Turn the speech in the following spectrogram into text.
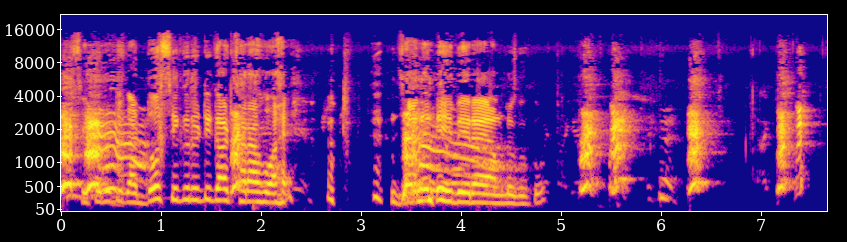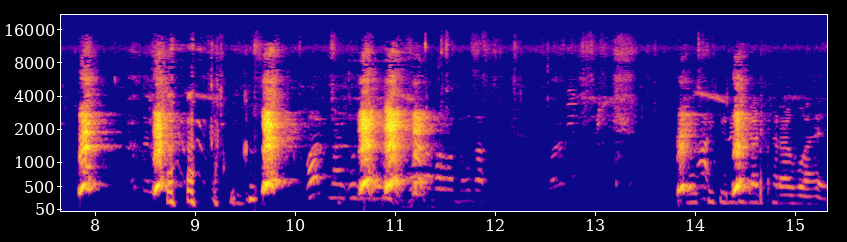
सिक्योरिटी गार्ड दो सिक्योरिटी गार्ड खड़ा हुआ है। जाने नहीं दे रहा है हम लोगों को। सिक्योरिटी गार्ड खड़ा हुआ है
